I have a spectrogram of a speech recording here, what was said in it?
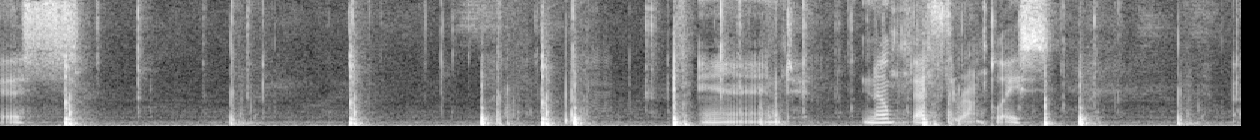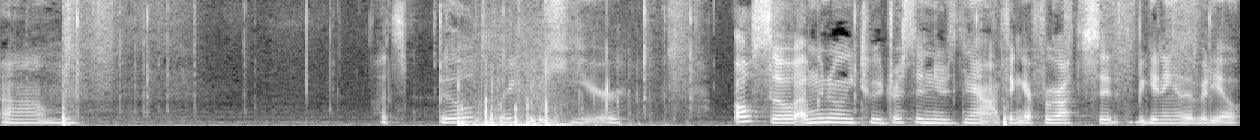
this. And nope, that's the wrong place. Um, let's build right here. Also, I'm going to address the news now. I think I forgot to say at the beginning of the video.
